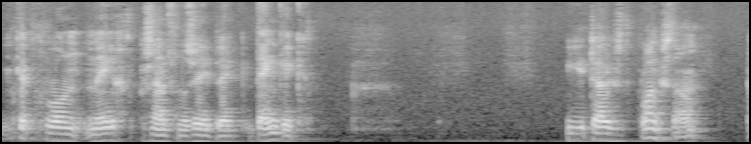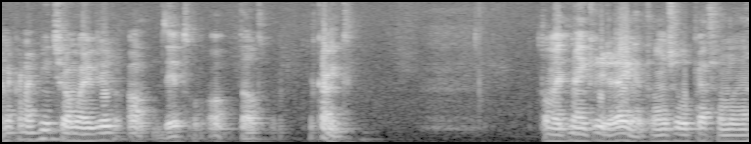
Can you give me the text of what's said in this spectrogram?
ik heb gewoon 90% van de zeep, denk, denk ik, hier thuis op de plank staan. En dan kan ik niet zomaar even zeggen, oh dit of oh, dat. Dat kan niet. Dan weet in één keer iedereen het. Dan is wel pret van de,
